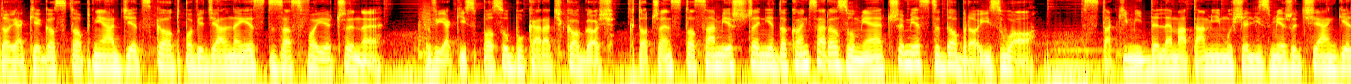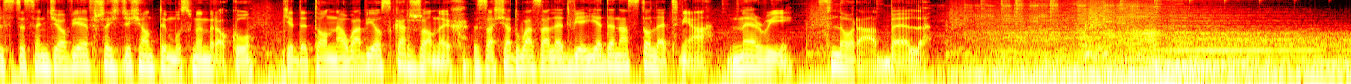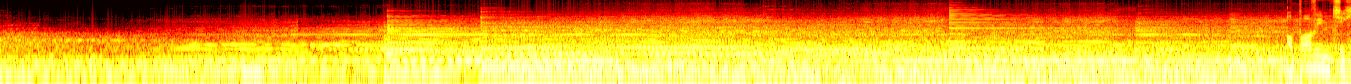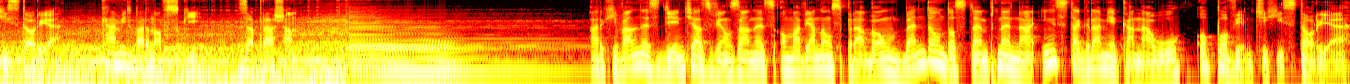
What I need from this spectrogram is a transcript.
Do jakiego stopnia dziecko odpowiedzialne jest za swoje czyny? W jaki sposób ukarać kogoś, kto często sam jeszcze nie do końca rozumie, czym jest dobro i zło? Z takimi dylematami musieli zmierzyć się angielscy sędziowie w 1968 roku, kiedy to na ławie oskarżonych zasiadła zaledwie 11-letnia Mary Flora Bell. Opowiem Ci historię. Kamil Barnowski. Zapraszam. Archiwalne zdjęcia związane z omawianą sprawą będą dostępne na Instagramie kanału Opowiem Ci historię.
